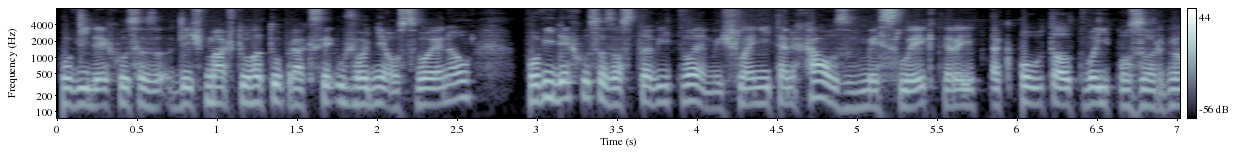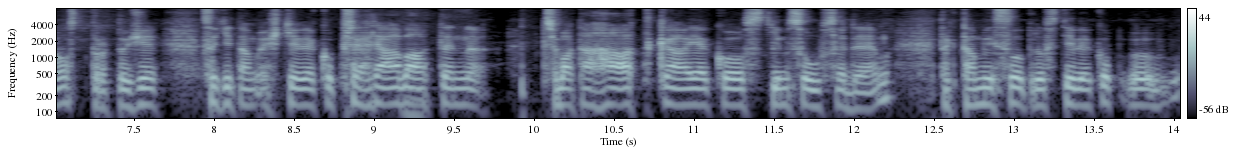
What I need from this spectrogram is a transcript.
Po výdechu se, když máš tuhle tu praxi už hodně osvojenou, po výdechu se zastaví tvoje myšlení, ten chaos v mysli, který tak poutal tvoji pozornost, protože se ti tam ještě jako přehrává ten, třeba ta hádka jako s tím sousedem, tak ta mysl prostě jako eh,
